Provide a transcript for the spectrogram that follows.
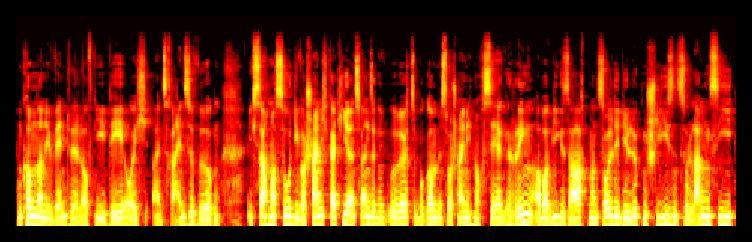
und kommt dann eventuell auf die Idee, euch eins reinzuwirken. Ich sag mal so, die Wahrscheinlichkeit hier eins reinzuwirken zu bekommen, ist wahrscheinlich noch sehr gering, aber wie gesagt, man sollte die Lücken schließen, solange sie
